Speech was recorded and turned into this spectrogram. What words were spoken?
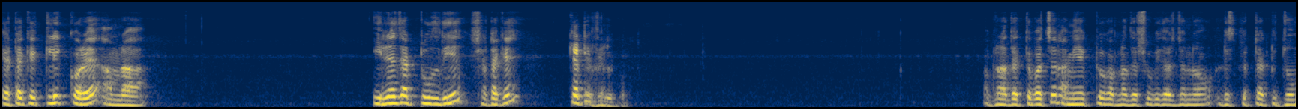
এটাকে ক্লিক করে আমরা ইরেজার টুল দিয়ে সেটাকে কেটে ফেলব। আপনারা দেখতে পাচ্ছেন, আমি একটু আপনাদের সুবিধার জন্য ডিসপ্লেটা একটু জুম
